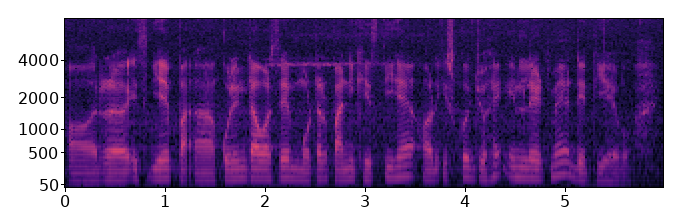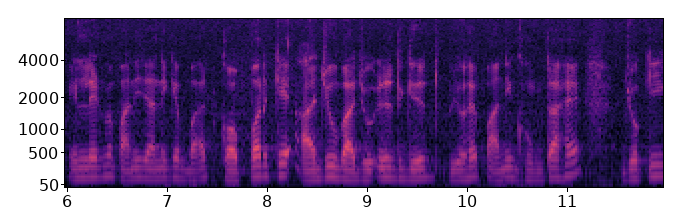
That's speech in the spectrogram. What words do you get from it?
और इस, ये कूलिंग टावर से मोटर पानी खींचती है और इसको जो है इनलेट में देती है वो। इनलेट में पानी जाने के बाद कॉपर के आजू बाजू इर्द गिर्द जो है पानी घूमता है, जो कि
